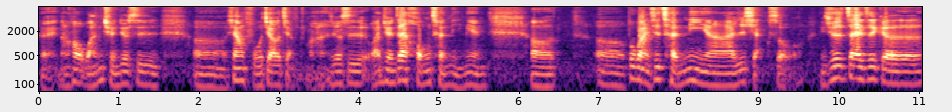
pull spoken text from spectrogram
对，然后完全就是呃，像佛教讲的嘛，就是完全在红尘里面，呃呃，不管你是沉溺啊还是享受，你就是在这个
